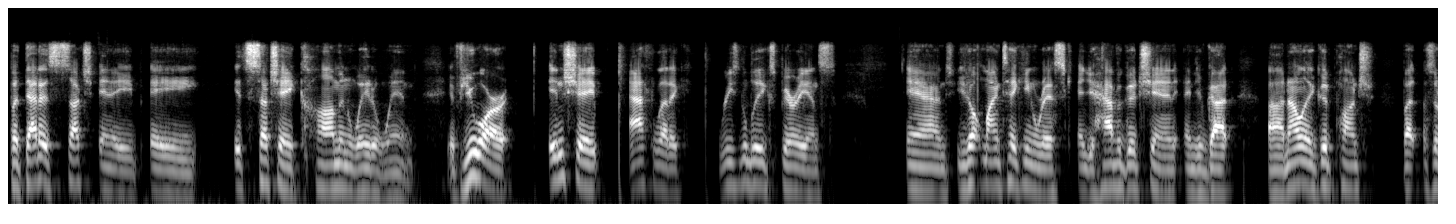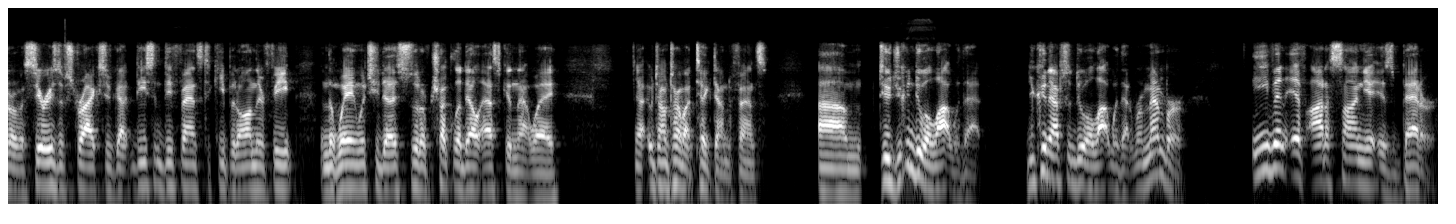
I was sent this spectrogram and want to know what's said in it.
But that is such a, a it's such a common way to win. If you are in shape, athletic, reasonably experienced, and you don't mind taking risk, and you have a good chin, and you've got uh, not only a good punch, but sort of a series of strikes. You've got decent defense to keep it on their feet, and the way in which he does, sort of Chuck Liddell esque in that way. Uh, I'm talking about takedown defense. Um, dude, you can do a lot with that. You can absolutely do a lot with that. Remember, even if Adesanya is better,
